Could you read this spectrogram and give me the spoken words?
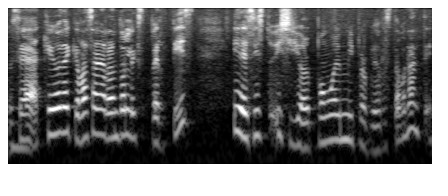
O sea, aquello de que vas agarrando la expertise y decís, ¿y si yo lo pongo en mi propio restaurante?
